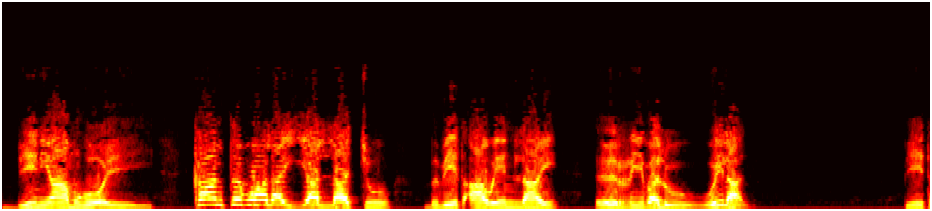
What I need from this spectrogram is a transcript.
ቢንያም ሆይ ከአንተ በኋላ እያላችሁ በቤት አዌን ላይ እሪ በሉ ይላል። ቤት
